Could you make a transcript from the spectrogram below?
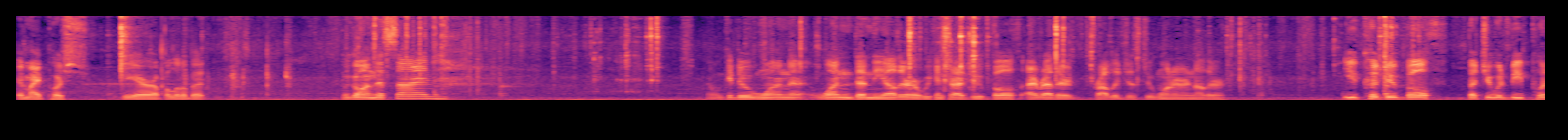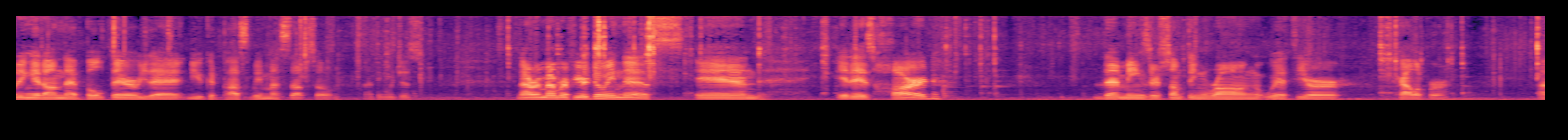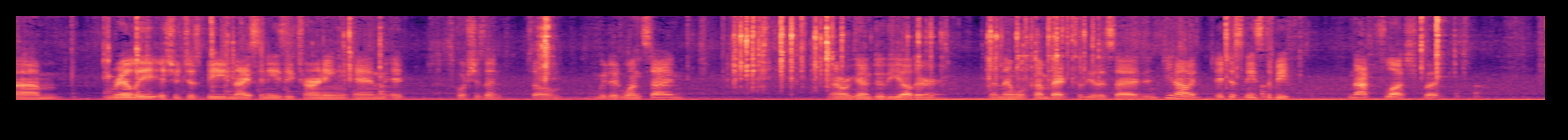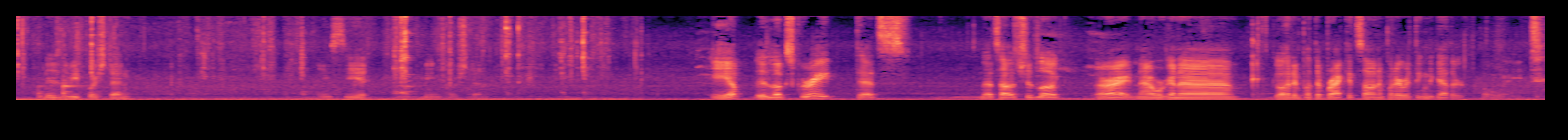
it might push the air up a little bit. We go on this side. We could do one, one then the other, or we can try to do both. i rather probably just do one or another. You could do both, but you would be putting it on that bolt there that you could possibly mess up. So I think we just... Now remember, if you're doing this and it is hard, that means there's something wrong with your caliper. Um, really, it should just be nice and easy turning and it pushes in. So we did one side. Now we're going to do the other. And then we'll come back to the other side. And, you know, it, it just needs to be not flush, but it needs to be pushed in. You see it being pushed in. Yep, it looks great. That's that's how it should look. All right, now we're gonna go ahead and put the brackets on and put everything together. Oh wait,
